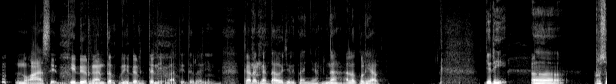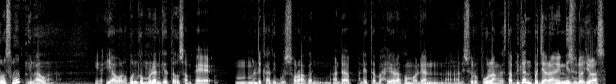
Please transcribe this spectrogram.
nu asid tidur ngantuk tidur itu nikmat tidur aja karena nggak tahu ceritanya nah ala kuliah jadi eh, Rasulullah SAW dibawa ya, ya walaupun kemudian kita tahu sampai mendekati Busra kan ada pendeta Bahira kemudian eh, disuruh pulang tapi kan perjalanan ini sudah jelas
